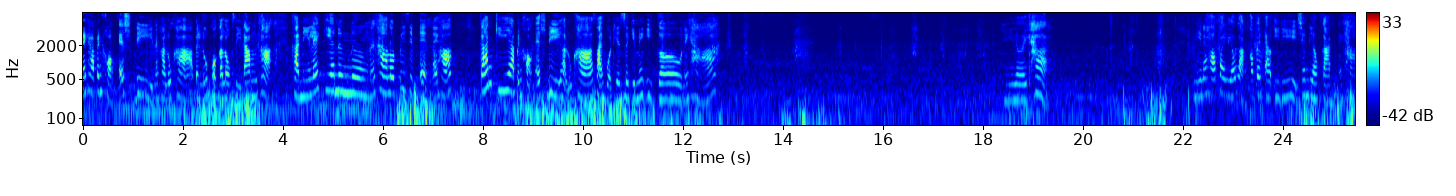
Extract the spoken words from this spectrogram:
นะคะเป็นของ HD นะคะ ลูกค้าเป็นรูปหัวกะโหลกสีดำค่ะ คันนี้เลขเกียร์11นะคะ รถปี 11 นะคะ ก้านเกียร์เป็นของ HD ค่ะ ลูกค้าสายหัวเทียน Skimming Eagle นะคะนี่เลยค่ะนี่นะคะ ไฟเลี้ยวหลังก็เป็น LED เช่นเดียวกันนะคะ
